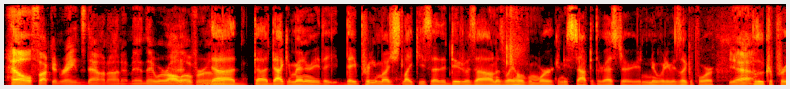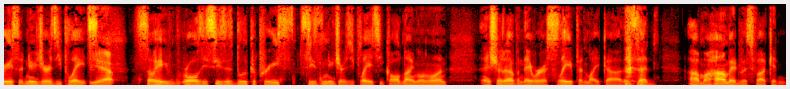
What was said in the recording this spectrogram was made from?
hell fucking rains down on it, man. They were all over him. the the documentary they they pretty much like you said the dude was uh, on his way home from work and he stopped at the rest area and knew what he was looking for yeah, blue caprice with new jersey plates yep, so he rolls he sees his blue caprice sees the new jersey plates he called 911 and they showed up and they were asleep and like uh, they said uh, muhammad was fucking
